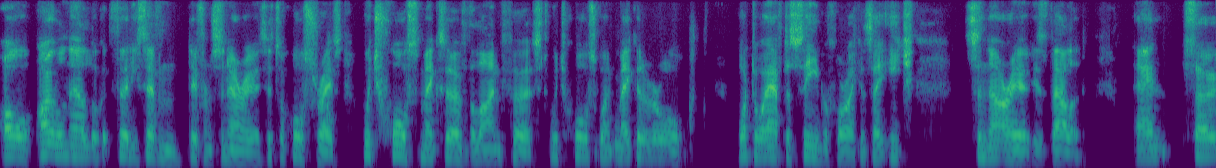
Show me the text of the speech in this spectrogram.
oh, I will now look at 37 different scenarios. It's a horse race. Which horse makes it over the line first? Which horse won't mm-hmm. make it at all? What do I have to see before I can say each scenario is valid? And so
